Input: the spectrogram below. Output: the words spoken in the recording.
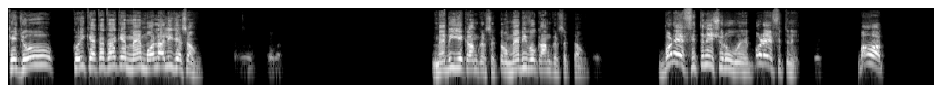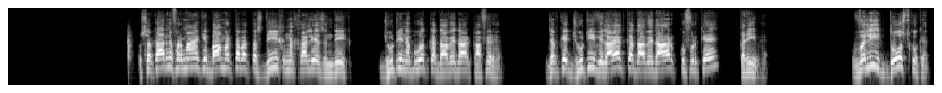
کہ جو کوئی کہتا تھا کہ میں مولا علی جیسا ہوں۔ میں بھی یہ کام کر سکتا ہوں، میں بھی وہ کام کر سکتا ہوں۔ بڑے فتنے شروع ہوئے ہیں، بڑے فتنے۔ بہت۔ تو سرکار نے فرمایا کہ با مرتبہ تصدیق نقالی زندیق، جھوٹی نبوت کا دعوے دار کافر ہے، جبکہ جھوٹی ولایت کا دعوے دار کفر کے قریب ہے۔ ولی دوست کو کہتے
